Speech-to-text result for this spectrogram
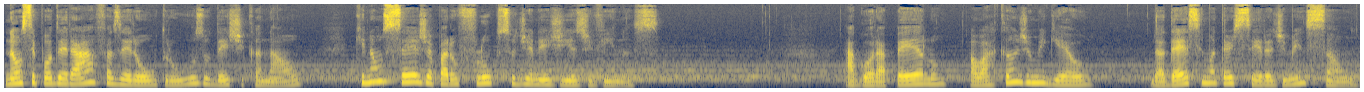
Não se poderá fazer outro uso deste canal que não seja para o fluxo de energias divinas. Agora apelo ao Arcanjo Miguel da 13 terceira dimensão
